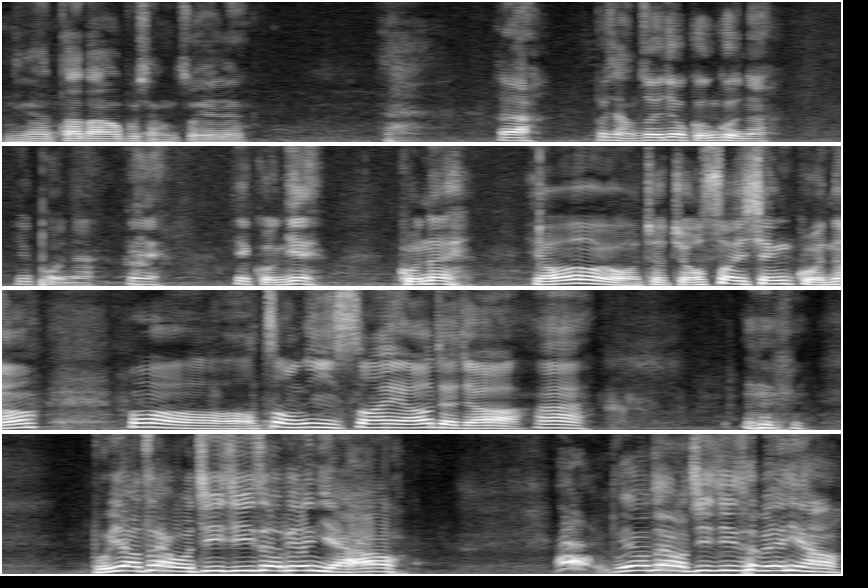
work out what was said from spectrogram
你看大大又不想追了，对 啊，不想追就滚滚啊，你滚啊，对，你滚去，滚嘞！哟，九九率先滚哦，哦，重一摔哦，九九啊，不要在我鸡鸡这边咬。不要在我鸡鸡这边咬！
